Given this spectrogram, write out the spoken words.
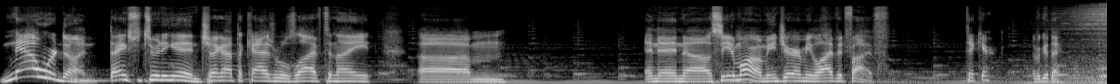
Now we're done. Thanks for tuning in. Check out the casuals live tonight. Um, and then uh, see you tomorrow. Me and Jeremy live at five. Take care. Have a good day.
